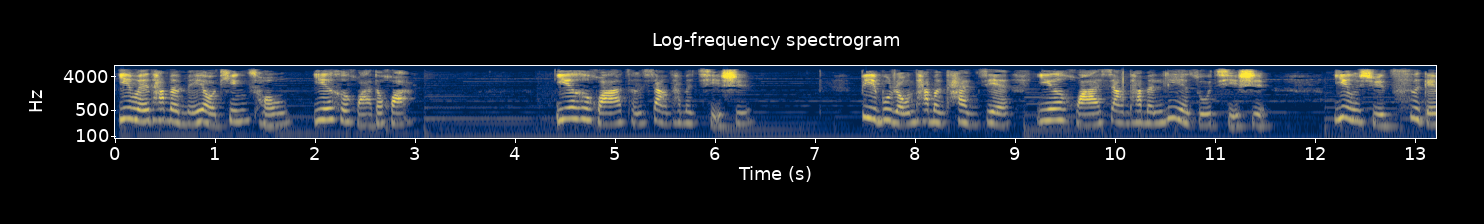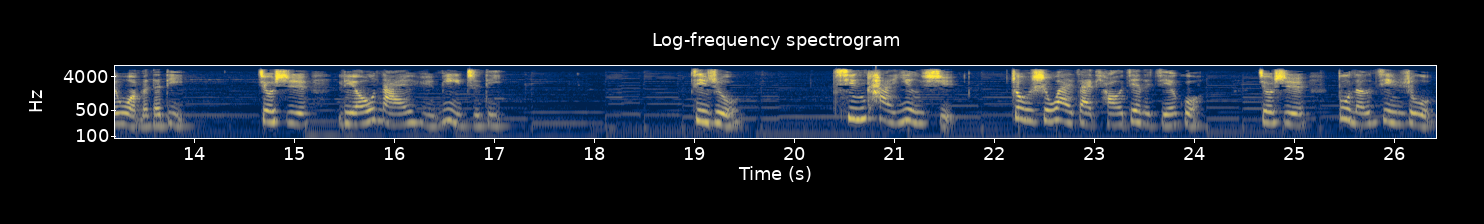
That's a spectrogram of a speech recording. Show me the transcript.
因为他们没有听从耶和华的话，耶和华曾向他们起誓，必不容他们看见耶和华向他们列祖起誓，应许赐给我们的地，就是流奶与蜜之地。记住，轻看应许，重视外在条件的结果，就是不能进入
